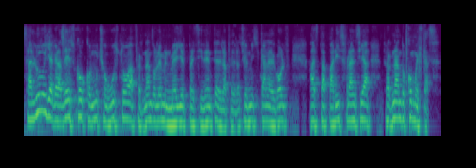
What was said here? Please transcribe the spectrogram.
Saludo y agradezco con mucho gusto a Fernando Lemmenmeyer, presidente de la Federación Mexicana de Golf, hasta París, Francia. Fernando, ¿cómo estás?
